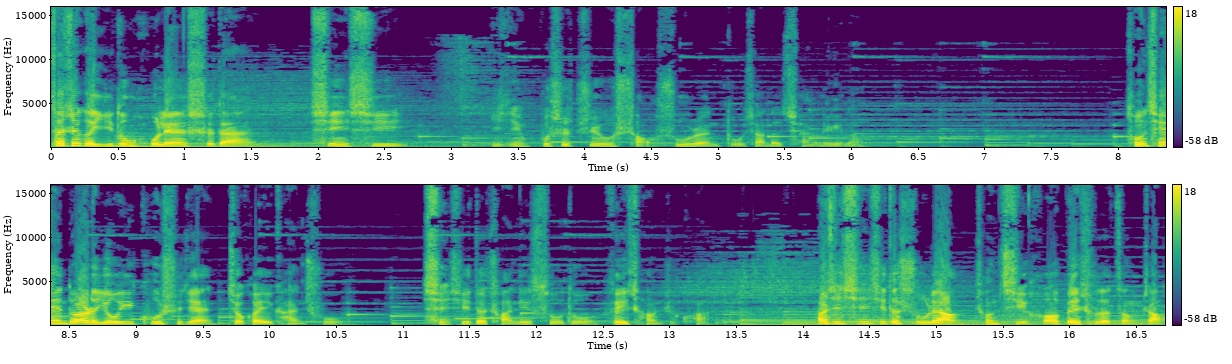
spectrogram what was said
在这个移动互联时代，信息已经不是只有少数人独享的权利了。从前一段的优衣库事件就可以看出，信息的传递速度非常之快，而且信息的数量呈几何倍数的增长。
